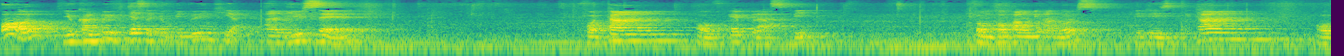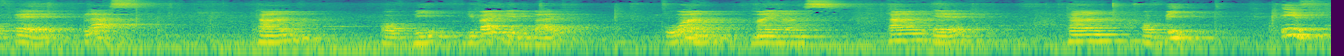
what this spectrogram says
Or you can do it just like you've been doing here. And you say, for tan of a plus b, from compound angles, it is tan of a plus tan of b divided by 1 minus tan a tan of b. If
